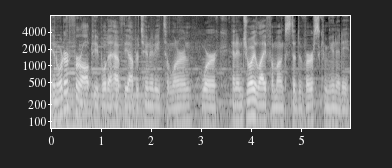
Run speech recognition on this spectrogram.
In order for all people to have the opportunity to learn, work, and enjoy life amongst a diverse community,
